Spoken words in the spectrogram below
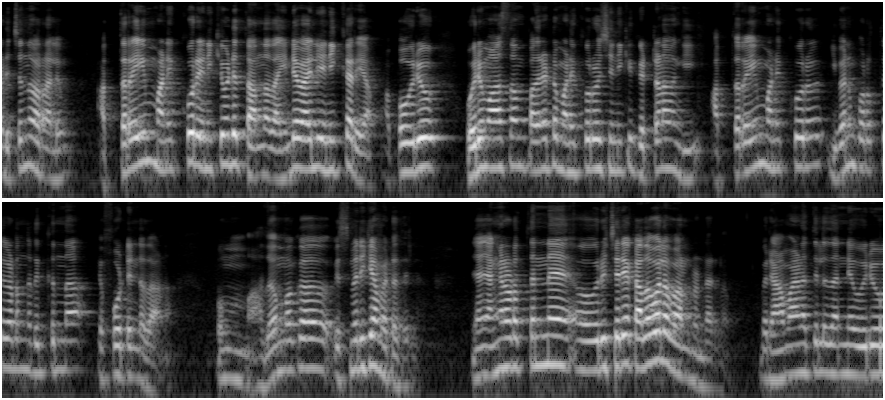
പഠിച്ചെന്ന് പറഞ്ഞാലും അത്രയും മണിക്കൂർ എനിക്ക് വേണ്ടി തന്നത് അതിന്റെ വാല്യൂ എനിക്കറിയാം. അപ്പോൾ ഒരു ഒരു മാസം പതിനെട്ട് മണിക്കൂർ വെച്ച് എനിക്ക് കിട്ടണമെങ്കിൽ അത്രയും മണിക്കൂർ ഇവൻ പുറത്ത് കടന്നെടുക്കുന്ന എഫോർട്ടിന്റെതാണ് അപ്പം അത് നമുക്ക് വിസ്മരിക്കാൻ പറ്റത്തില്ല. ഞാൻ ഞങ്ങളുടെ തന്നെ ഒരു ചെറിയ കഥ പോലെ പറഞ്ഞിട്ടുണ്ടായിരുന്നു. ഇപ്പോൾ രാമായണത്തിൽ തന്നെ ഒരു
